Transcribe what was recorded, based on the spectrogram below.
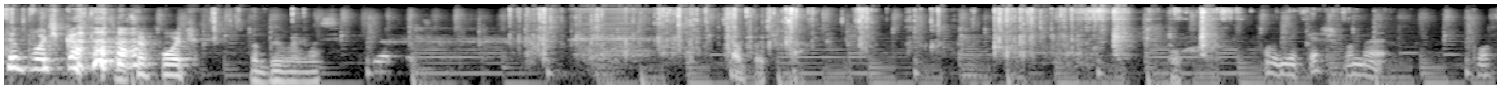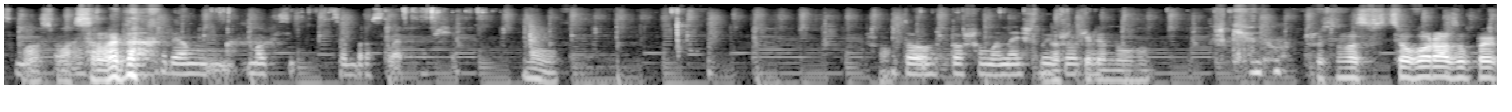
Цепочка. Це цепочка. Подивимось. Цепочка. Ой, яке ж воно пластмасове. пластмасове, да? Прям Максик, це браслет вообще. Ну. То, то що ми знайшли До теж. шкіряного. Шкіряного. Щось у нас цього разу пе-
